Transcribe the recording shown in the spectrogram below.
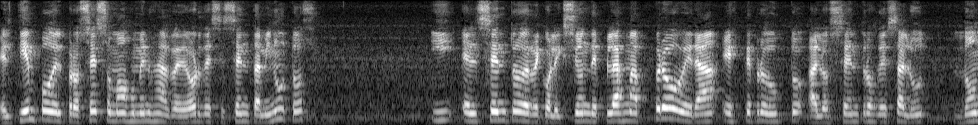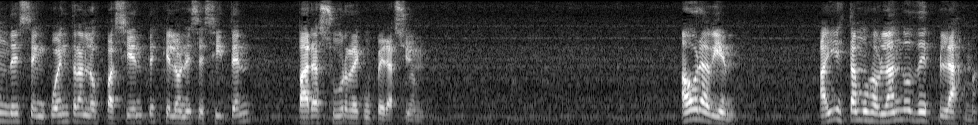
El tiempo del proceso más o menos alrededor de 60 minutos y el centro de recolección de plasma proveerá este producto a los centros de salud donde se encuentran los pacientes que lo necesiten para su recuperación. Ahora bien, ahí estamos hablando de plasma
